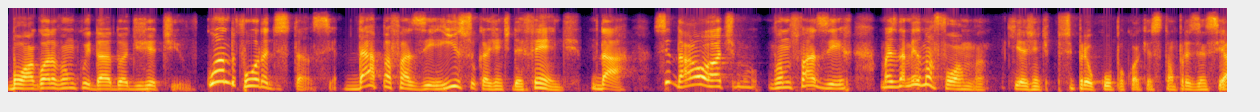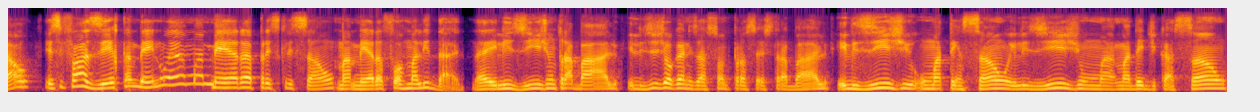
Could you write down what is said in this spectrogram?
Bom, agora vamos cuidar do adjetivo. Quando for a distância, dá para fazer isso que a gente defende? Dá. Se dá, ótimo, vamos fazer. Mas da mesma forma que a gente se preocupa com a questão presencial, esse fazer também não é uma mera prescrição, uma mera formalidade. Né? Ele exige um trabalho, ele exige organização do processo de trabalho, ele exige uma atenção, ele exige uma, uma dedicação,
